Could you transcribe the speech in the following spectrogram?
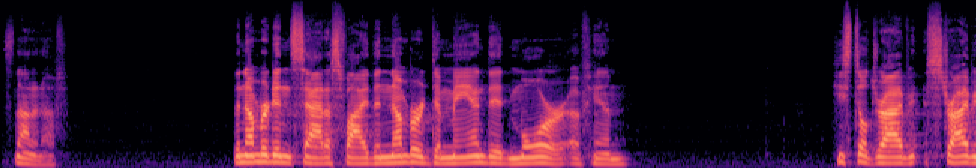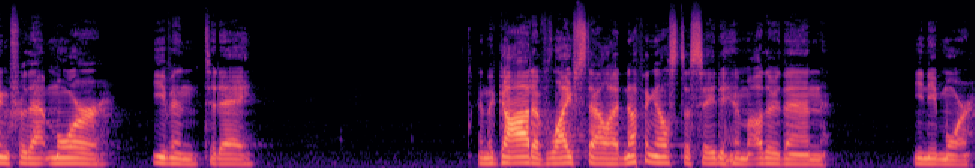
It's not enough. The number didn't satisfy, the number demanded more of him. He's still driving, striving for that more even today. And the God of lifestyle had nothing else to say to him other than, You need more.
